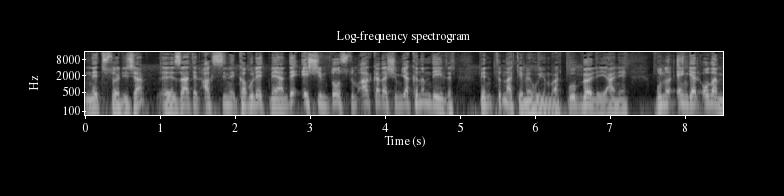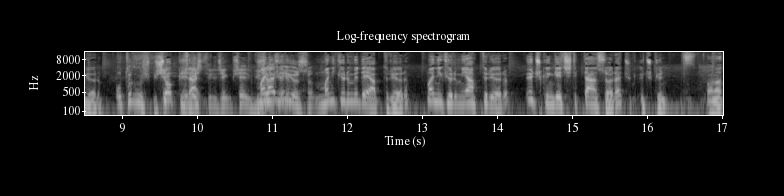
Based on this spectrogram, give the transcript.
net söyleyeceğim. E, zaten aksini kabul etmeyen de eşim, dostum, arkadaşım, yakınım değildir. Benim tırnak yeme huyum var. Bu böyle yani bunu engel olamıyorum. Oturmuş bir şey. Çok güzel. Eleştirilecek bir şey. Güzel Manikürüm- yiyorsun. Manikürümü de yaptırıyorum. Manikürümü yaptırıyorum. 3 gün geçtikten sonra çünkü 3 gün ona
